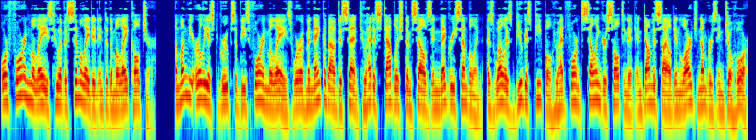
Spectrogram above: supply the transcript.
or foreign Malays who have assimilated into the Malay culture. Among the earliest groups of these foreign Malays were of Minangkabau descent who had established themselves in Negri Sembilan, as well as Bugis people who had formed Selangor Sultanate and domiciled in large numbers in Johor.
